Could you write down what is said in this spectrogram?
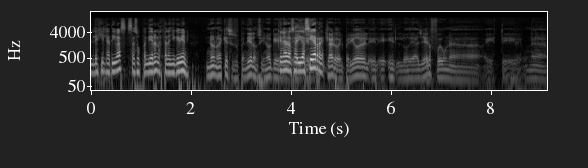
legislativas se suspendieron hasta el año que viene. No, no es que se suspendieron, sino que... Claro, se dio cierre. Claro, el periodo, lo de ayer fue una, este, una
